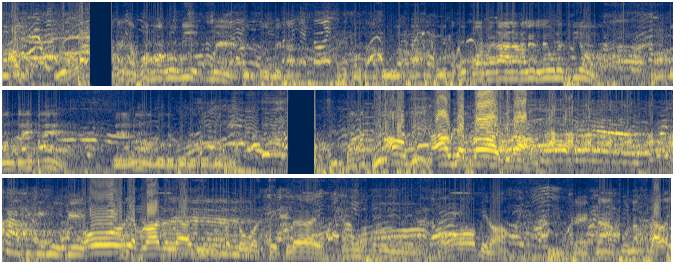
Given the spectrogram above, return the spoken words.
ลูกนี้หลุมให้กับพ่อห้องลูกนี้แม่ขึ้นเติมไม่ทันไปเข้าทางผู้รักษาประตูตะคุบบอลไปได้แล้วก็เล่นเร็วเลยทีเดียววางบอลไกลไปเวลาล่อดูเป็นผู้มีทีมบ้างเลย สิบบาททุกเอายิงเอาเรียบร้อยพี่น้องไม่ตามจริงๆลูกนี้โอ้เรียบร้อยไปแล้วยิงประตูหมดติดเลยโอ้โหโอ้พี่น้องยิงแตกหน้าผู้รักษาเจ้าเอ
